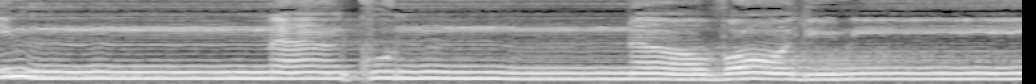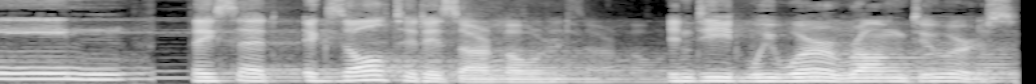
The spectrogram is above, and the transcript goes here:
إنا كنا ظالمين They said, Exalted is our Lord. Indeed, we were wrongdoers.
